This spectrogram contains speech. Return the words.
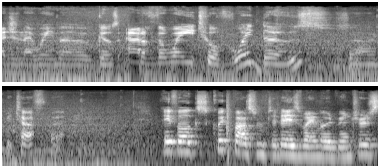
imagine that Waymo goes out of the way to avoid those, so it'd be tough, but. Hey folks, quick pause from today's Waymo Adventures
